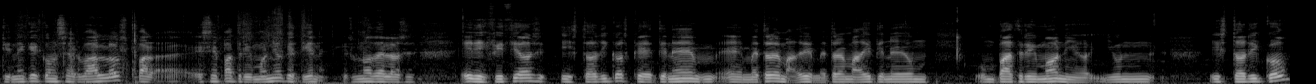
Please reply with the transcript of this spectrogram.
tiene que conservarlos para ese patrimonio que tiene, que es uno de los edificios históricos que tiene eh, Metro de Madrid. Metro de Madrid tiene un, un patrimonio y un histórico,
